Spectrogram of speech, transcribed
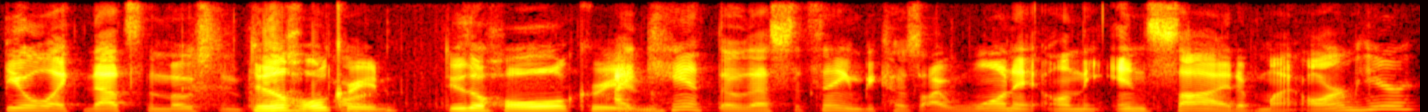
feel like that's the most important. Do the whole part. creed. Do the whole creed. I can't though. That's the thing because I want it on the inside of my arm here.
